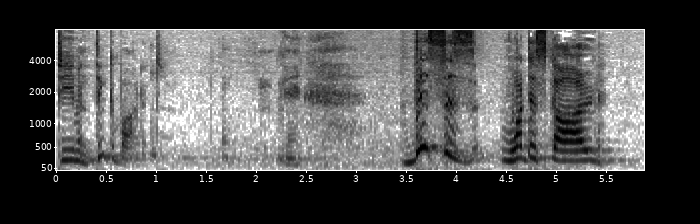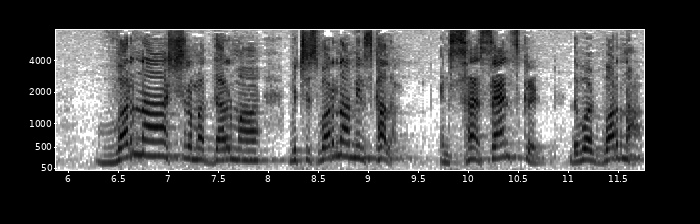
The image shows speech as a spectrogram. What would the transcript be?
to even think about it. Okay? This is what is called Varna Ashrama Dharma, which is Varna means color. In Sanskrit, the word Varna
